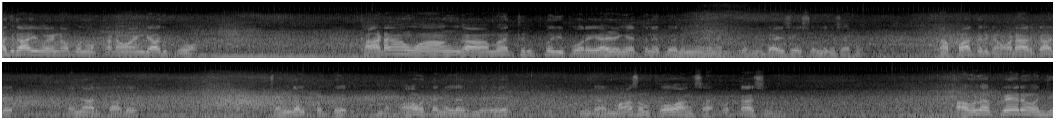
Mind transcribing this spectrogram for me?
அதுக்காக இவன் என்ன பண்ணுவான்? கடன் வாங்கியாவது போவான். கடன் வாங்காமல் திருப்பதி போகிற ஏழைங்க எத்தனை பேருன்னு எனக்கு கொஞ்சம் தயவுசெய்து சொல்லுங்கள் சார். நான் பார்த்துருக்கேன். வடார்காடு தென்னார்காடு செங்கல்பட்டு இந்த மாவட்டங்கள்லேருந்து இந்த மாதம் போவாங்க சார் பொட்டாசி அவ்வளோ பேரும் வந்து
